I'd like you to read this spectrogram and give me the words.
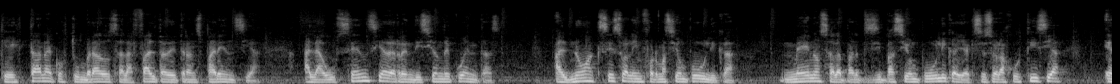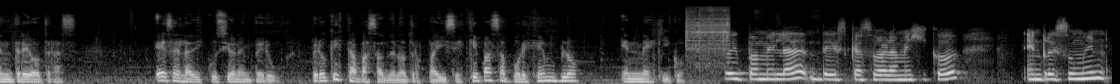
que están acostumbrados a la falta de transparencia, a la ausencia de rendición de cuentas, al no acceso a la información pública, menos a la participación pública y acceso a la justicia, entre otras. Esa es la discusión en Perú. Pero ¿qué está pasando en otros países? ¿Qué pasa, por ejemplo, en México? Soy Pamela de Escazuara, México. En resumen,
